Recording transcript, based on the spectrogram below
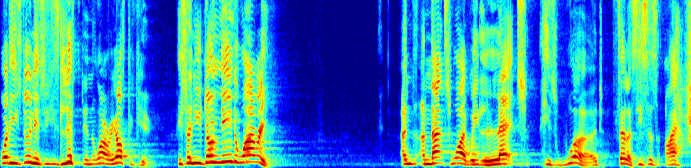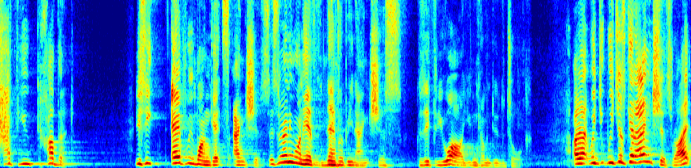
what he's doing is he's lifting the worry off of you. He's saying, You don't need to worry. And, and that's why we let his word fill us. He says, I have you covered. You see, everyone gets anxious. Is there anyone here that's never been anxious? Because if you are, you can come and do the talk. we, we just get anxious, right?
